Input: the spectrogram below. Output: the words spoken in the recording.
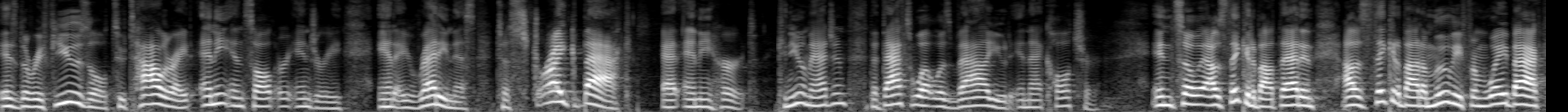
is the refusal to tolerate any insult or injury and a readiness to strike back at any hurt. Can you imagine that that's what was valued in that culture? And so I was thinking about that, and I was thinking about a movie from way back.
